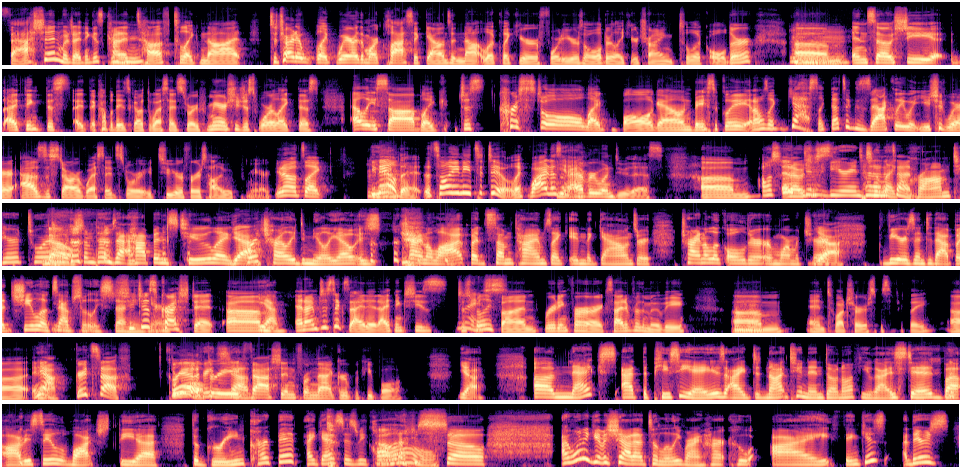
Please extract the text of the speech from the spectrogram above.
fashion, which I think is kind of tough to like not to try to like wear the more classic gowns and not look like you're 40 years old or like you're trying to look older. Um, and so she, I think this a couple days ago at the West Side Story premiere, she just wore like this Elie Saab, like just crystal like ball gown basically. And I was like, yes, like that's exactly what you should wear as the star of West Side Story to your first Hollywood premiere. You know, it's like, you Yeah. nailed it. That's all you need to do. Like, why doesn't Yeah. everyone do this? Um, Also, and I it was didn't just veer into like 10. prom territory, No. which sometimes that happens too. Like Yeah. poor Charlie D'Amelio is trying a lot, but sometimes like in the gowns or trying to look older or more mature, Yeah. veers into that. But she looks absolutely stunning. She just here. crushed it. Um, Yeah. And I'm just excited. I think she's just really fun, rooting for her, excited for the movie, um, and to watch her specifically. Uh, and yeah. great stuff. Three out of three fashion from that group of people. Yeah. Um, next at the PCAs, I did not tune in. Don't know if you guys did, but obviously watched the uh, the green carpet, I guess as we call Oh. it. So I want to give a shout out to Lili Reinhart, who I think is there's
